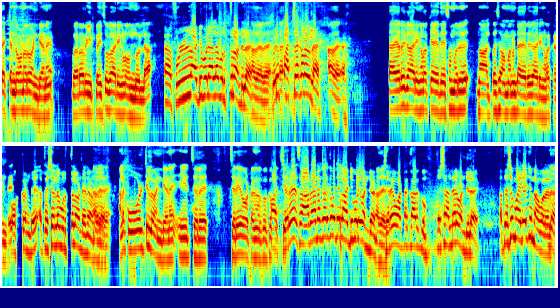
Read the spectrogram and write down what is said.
സെക്കൻഡ് ഓണർ വണ്ടിയാണ്. വേറെ റീപ്ലേസോ കാര്യങ്ങളോ ഒന്നുമില്ല. ഫുൾ അടിപൊളി നല്ല വൃത്തിലുണ്ടല്ലേ അതെ അതെ. ഒരു പച്ചക്കളറില്ലേ അതെ. ടയർ കാര്യങ്ങളൊക്കെ ഏകദേശം ഒരു നാല്പത് ശതമാനം ടയർ കാര്യങ്ങളൊക്കെ ഉണ്ട്. ഒക്കെ ഉണ്ട്. അത്യാവശ്യം നല്ല വൃത്തിലുണ്ട് അതെ നല്ല ക്വാളിറ്റി ഉള്ള വണ്ടിയാണ്. ഈ ചെറിയ ചെറിയ ഓട്ടങ്ങൾക്കൊക്കെ ചെറിയ സാധാരണക്കാർക്ക് പറ്റിയ അടിപൊളി വണ്ടിയാണ്. ചെറിയ ഓട്ടക്കാർക്കും അത്യാവശ്യം നല്ലൊരു വണ്ടി അല്ലേ അത്യാവശ്യം മൈലേജ് ഉണ്ടാവുമല്ലോ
